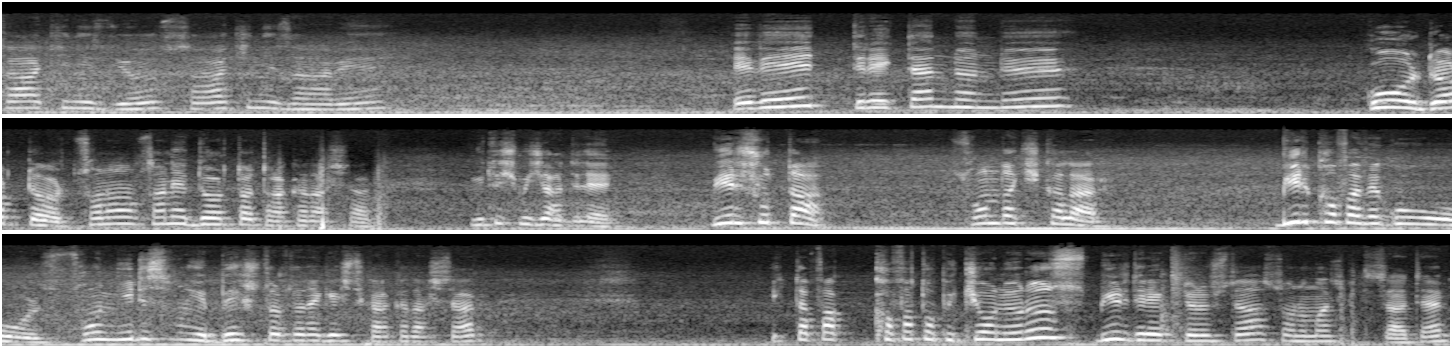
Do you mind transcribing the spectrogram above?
Sakiniz diyor. Sakiniz abi. Evet direkten döndü. Gol 4-4. Son 10 saniye 4-4 arkadaşlar. Müthiş mücadele. Bir şutta. Son dakikalar. Bir kafa ve gol. Son 7 saniye 5-4 öne geçtik arkadaşlar. İlk defa kafa top 2 oynuyoruz. Bir direkt dönüş daha sonra maç bitti zaten.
